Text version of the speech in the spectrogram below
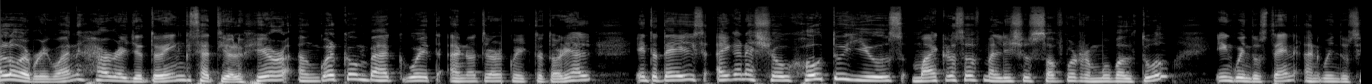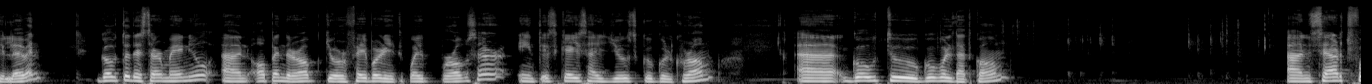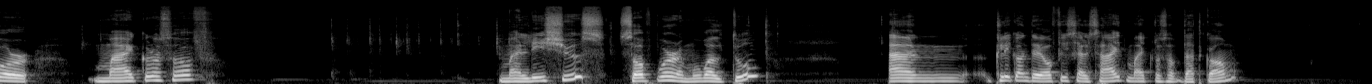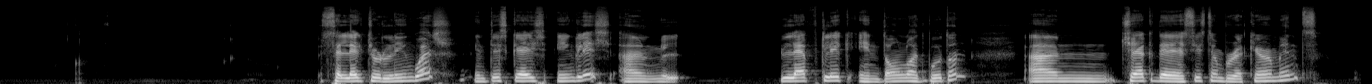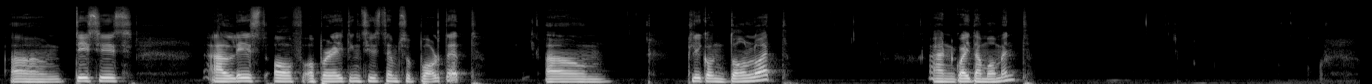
Hello everyone, how are you doing? Zatiel here and welcome back with another quick tutorial. In today's, I'm gonna show how to use Microsoft Malicious Software Removal tool in Windows 10 and Windows 11. Go to the start menu and open up your favorite web browser. In this case, I use Google Chrome. Uh, go to google.com and search for Microsoft malicious software removal tool and click on the official site microsoft.com select your language in this case english and left click in download button and check the system requirements. Um, this is a list of operating systems supported. Um, click on download and wait a moment.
